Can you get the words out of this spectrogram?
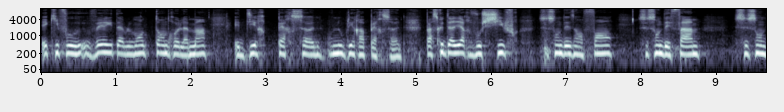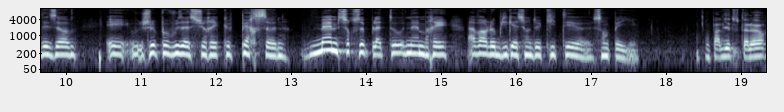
et qu'il faut véritablement tendre la main et dire personne, on n'oubliera personne. Parce que derrière vos chiffres, ce sont des enfants, ce sont des femmes, ce sont des hommes. Et je peux vous assurer que personne, même sur ce plateau, n'aimerait avoir l'obligation de quitter euh, son pays. On parlait tout à l'heure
